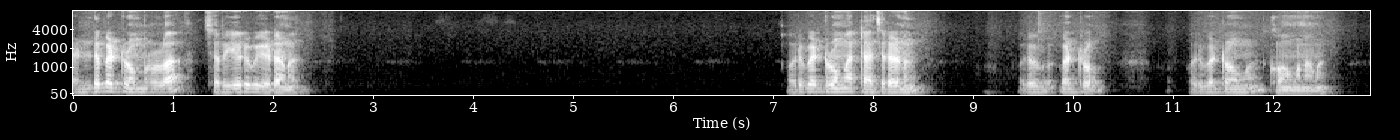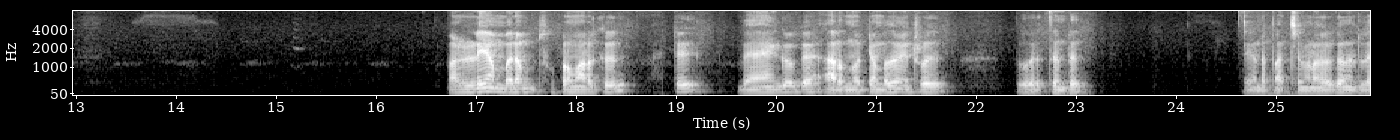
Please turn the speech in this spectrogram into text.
രണ്ട് ബെഡ്റൂമുള്ള ചെറിയൊരു വീടാണ്. ഒരു ബെഡ്റൂം അറ്റാച്ച്ഡ് ആണ്. ഒരു ബെഡ്റൂം ഒരു ബെഡ്റൂം കോമൺ ആണ്. പള്ളി അമ്പലം സൂപ്പർ മാർക്കറ്റ് ബാങ്കൊക്കെ അറുന്നൂറ്റമ്പത് മീറ്റർ ദൂരത്തുണ്ട്. വേണ്ട പച്ചമുളകൊക്കെ നല്ല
